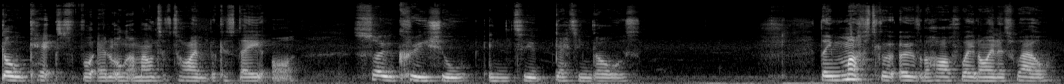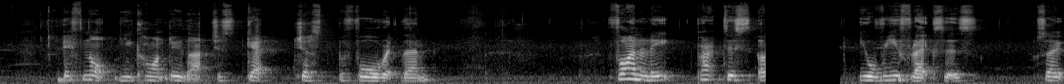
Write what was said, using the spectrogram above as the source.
goal kicks for a long amount of time because they are so crucial into getting goals. They must go over the halfway line as well. If not, you can't do that. Just get just before it then. Finally, practice uh, your reflexes. So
